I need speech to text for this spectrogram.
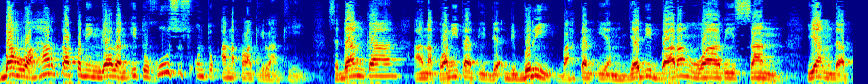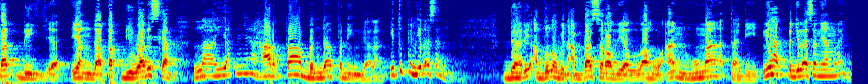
bahwa harta peninggalan itu khusus untuk anak laki-laki. Sedangkan anak wanita tidak diberi bahkan ia menjadi barang warisan yang dapat di, yang dapat diwariskan layaknya harta benda peninggalan. Itu penjelasannya. Dari Abdullah bin Abbas radhiyallahu anhuma tadi. Lihat penjelasan yang lain.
